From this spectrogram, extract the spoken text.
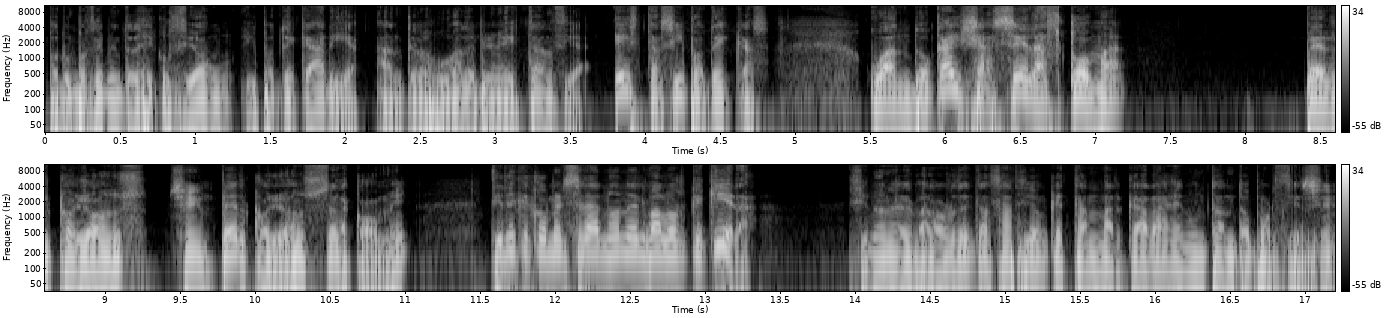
por un procedimiento de ejecución hipotecaria ante los juzgados de primera instancia estas hipotecas, cuando Caixa se las coma, per collons, Sí. collons se la come, tiene que comérsela no en el valor que quiera, sino en el valor de tasación que están marcadas en un tanto por ciento. Sí.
